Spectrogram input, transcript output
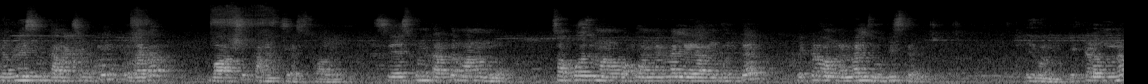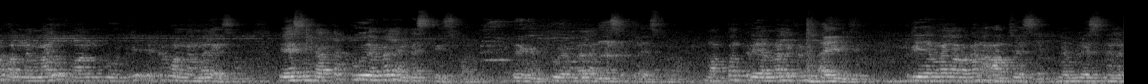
నెబులైజేషన్ కనెక్షన్కి ఇలాగ బాక్స్ కనెక్ట్ చేసుకోవాలి. చేసుకున్న తర్వాత మనము సపోజ్ మనం ఒక వన్ ఎంఎల్ వేయాలనుకుంటే ఇక్కడ వన్ ఎంఎల్ చూపిస్తుంది ఇదిగోండి ఇక్కడ ఉన్న one ml one two three ఇక్కడ వన్ ఎంఎల్ వేసాం. వేసిన తర్వాత టూ ఎంఎల్ ఎన్ఎస్ తీసుకోండి. ఇదిగోండి టూ ఎంఎల్ ఎన్ఎస్ ఇట్లా వేసుకున్నాం. మొత్తం త్రీ ఎంఎల్ ఇక్కడ అయింది త్రీ ఎంఎల్ అవగానే ఆఫ్ చేసి నెబులేషన్ ఇలా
